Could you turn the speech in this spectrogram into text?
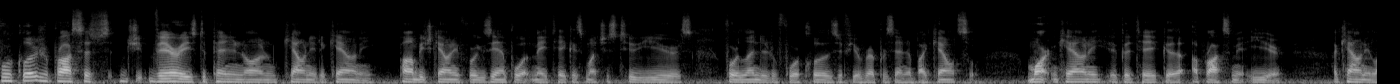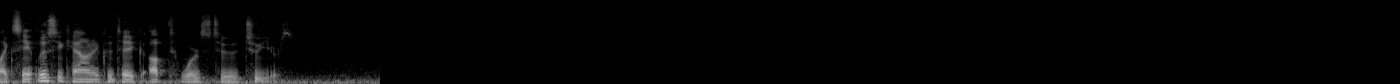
Foreclosure process varies depending on county to county. Palm Beach County, for example, it may take as much as two years for a lender to foreclose if you're represented by counsel. Martin County, it could take uh, approximate year. A county like St. Lucie County could take up towards to two years.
